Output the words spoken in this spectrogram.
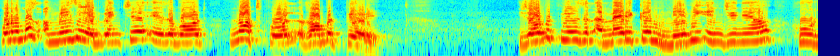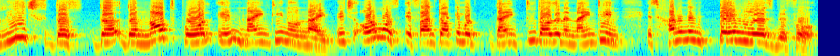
one of the most amazing adventure is about North Pole, Robert Peary. Robert Peary is an American Navy engineer who reached the, the, the North Pole in 1909, which almost, if I'm talking about 2019, it's 110 years before.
